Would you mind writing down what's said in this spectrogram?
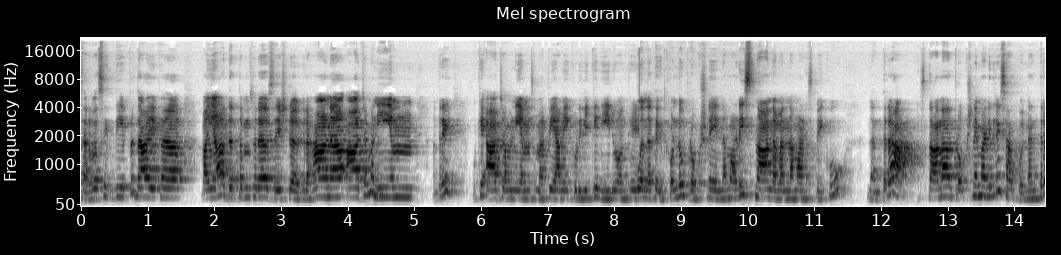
ಸರ್ವಸಿದ್ಧಿ ಪ್ರದಾಯಕ ಮಯಾ ದತ್ತಂ ಶ್ರೇಷ್ಠ ಗ್ರಹಾಣ ಆಚಮನೀಯಂ. ಅಂದರೆ, ಓಕೆ, ಆಚಮನೀಯಂ ಸಮರ್ಪಿಯಾಮಿ, ಕುಡಿಲಿಕ್ಕೆ ನೀರು ಅಂತ ಹೇಳಿ ತೆಗೆದುಕೊಂಡು ಪ್ರೋಕ್ಷಣೆಯನ್ನು ಮಾಡಿ ಸ್ನಾನವನ್ನು ಮಾಡಿಸ್ಬೇಕು. ನಂತರ ಸ್ನಾನ ಪ್ರೋಕ್ಷಣೆ ಮಾಡಿದರೆ ಸಾಕು. ನಂತರ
